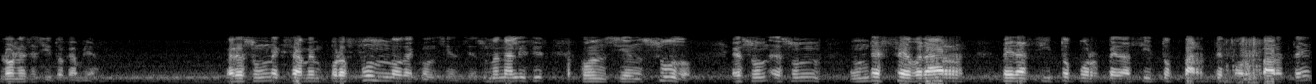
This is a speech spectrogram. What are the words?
Lo necesito cambiar. Pero es un examen profundo de conciencia, es un análisis concienzudo, es un, es un un deshebrar pedacito por pedacito, parte por parte,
